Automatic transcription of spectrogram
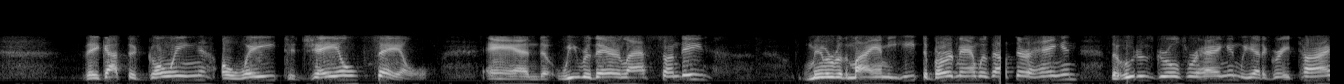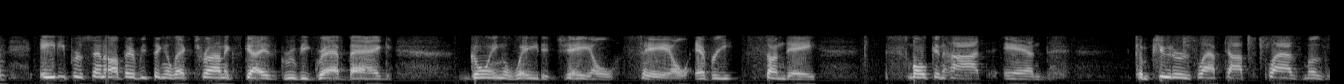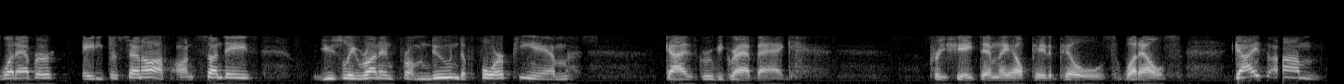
they got the going away to jail sale. And we were there last Sunday. Remember the Miami Heat? The Birdman was out there hanging. The Hooters girls were hanging. We had a great time. 80% off everything electronics, guys. Groovy grab bag. Going away to jail sale every Sunday. Smoking hot and computers, laptops, plasmas, whatever. 80% off on Sundays. Usually running from noon to 4 p.m. Guys, Groovy grab bag. Appreciate them. They help pay the pills. What else? Guys, um,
